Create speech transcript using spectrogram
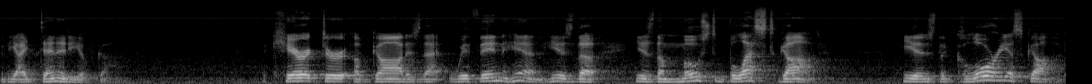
the identity of God. Character of God is that within Him, He is the, he is the most blessed God, He is the glorious God.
